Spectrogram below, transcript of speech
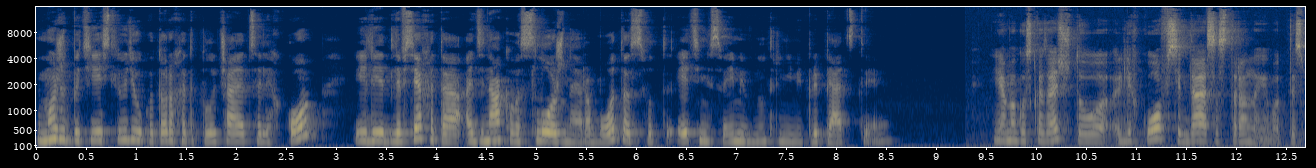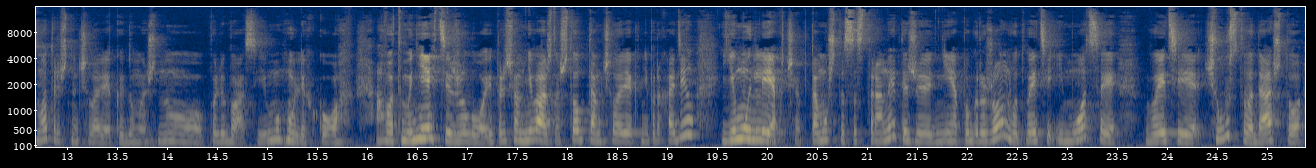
Может быть, есть люди, у которых это получается легко, или для всех это одинаково сложная работа с вот этими своими внутренними препятствиями. Я могу сказать, что легко всегда со стороны. Вот ты смотришь на человека и думаешь, ну, полюбас, ему легко, а вот мне тяжело. И причем неважно, что бы там человек не проходил, ему легче, потому что со стороны ты же не погружен вот в эти эмоции, в эти чувства, да, что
